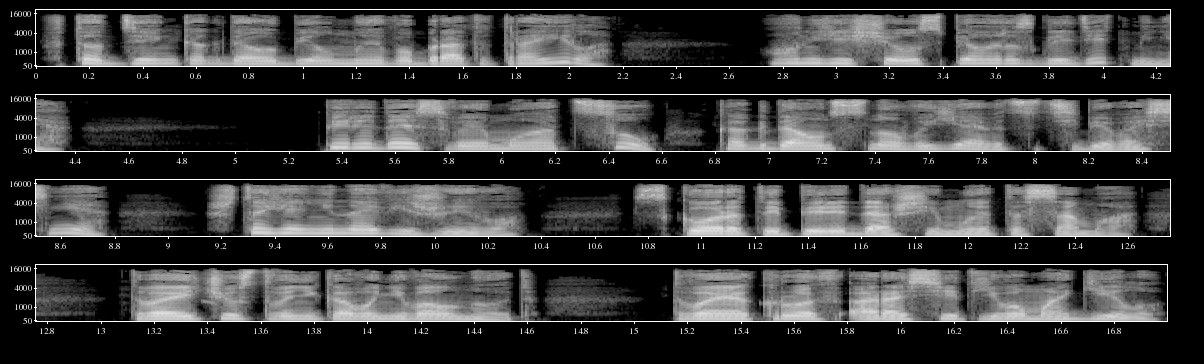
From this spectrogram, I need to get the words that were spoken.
В тот день, когда убил моего брата Троила, он еще успел разглядеть меня — Передай своему отцу, когда он снова явится тебе во сне, что я ненавижу его. Скоро ты передашь ему это сама. Твои чувства никого не волнуют. Твоя кровь оросит его могилу.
